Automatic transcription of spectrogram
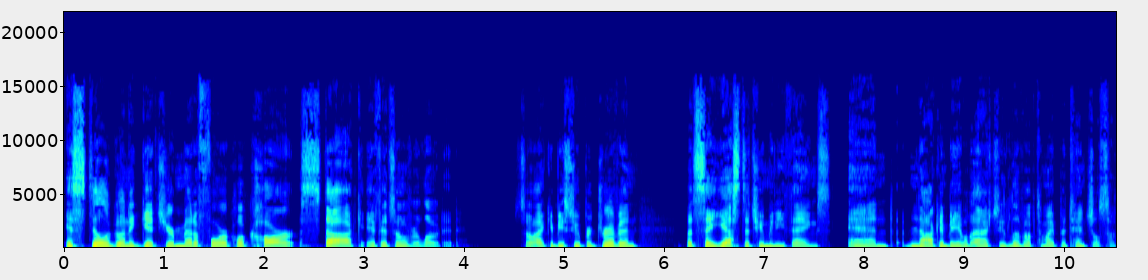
is still going to get your metaphorical car stuck if it's overloaded. So I could be super driven, but say yes to too many things and not going to be able to actually live up to my potential. So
